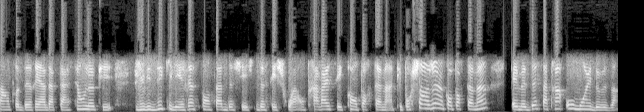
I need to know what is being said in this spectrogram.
centre de réadaptation, là, puis je lui dis qu'il est responsable de, de ses choix. On travaille ses comportements. Puis pour changer un comportement, elle me disait, ça prend au moins deux ans.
